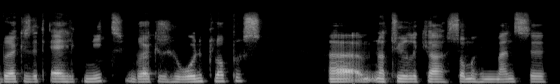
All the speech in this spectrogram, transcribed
ze dit eigenlijk niet. Gebruiken ze gewone kloppers. Ehm, natuurlijk, ja, sommige mensen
